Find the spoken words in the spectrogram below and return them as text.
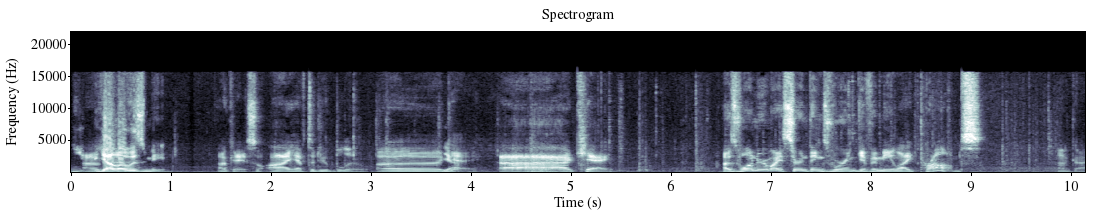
you. Okay. Yellow is me. Okay, so I have to do blue. Okay. Okay. I was wondering why certain things weren't giving me like prompts. Okay.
